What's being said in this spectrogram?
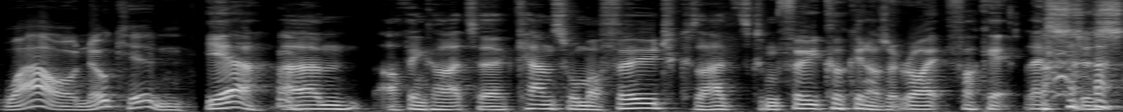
Wow, no kidding. Yeah. Um, I think I had to cancel my food because I had some food cooking. I was like, right, fuck it. Let's just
